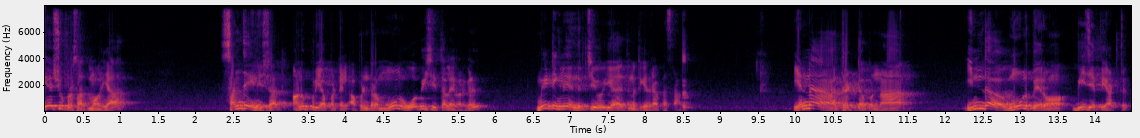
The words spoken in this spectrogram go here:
கேஷு பிரசாத் மௌரியா சஞ்சய் நிஷாத் அனுப்பிரியா பட்டேல் அப்படின்ற மூணு ஓபிசி தலைவர்கள் மீட்டிங்லேயே எந்திரிச்சு யோகி ஆதித்யநாத்துக்கு எதிராக பேசுகிறாங்க என்ன த்ரெட் அப்படின்னா இந்த மூணு பேரும் பிஜேபி ஆட்கள்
